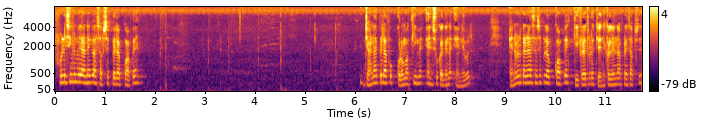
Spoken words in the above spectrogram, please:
फुल स्क्रीन में जाने का सबसे पहले आपको वहाँ पे जाना पहले आपको क्रोमा की में एंड शो कर देना एनेबल एनेबल करना है सबसे पहले आपको वहाँ पे की कलर थोड़ा चेंज कर लेना अपने हिसाब से.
